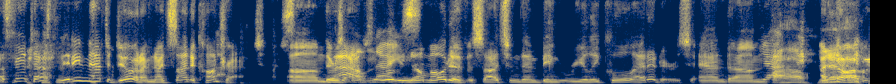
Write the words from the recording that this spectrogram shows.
that's fantastic. they didn't even have to do it. I mean, I'd signed a contract. Um, was wow, absolutely nice. no motive aside from them being really cool editors. And um, yeah. wow. I don't yeah. know.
